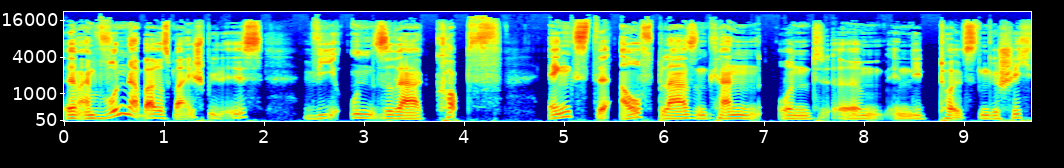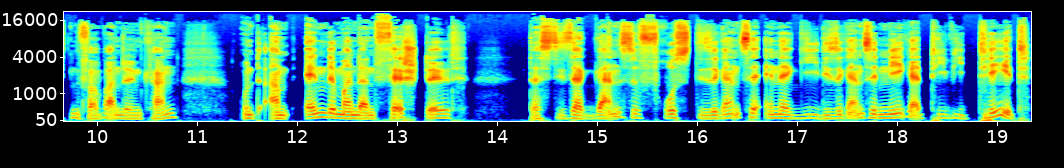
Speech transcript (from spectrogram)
Ähm, ein wunderbares Beispiel ist, wie unser Kopf Ängste aufblasen kann und ähm, in die tollsten Geschichten verwandeln kann. Und am Ende man dann feststellt, dass dieser ganze Frust, diese ganze Energie, diese ganze Negativität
